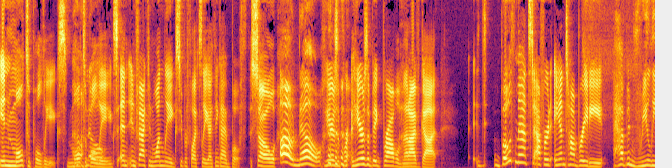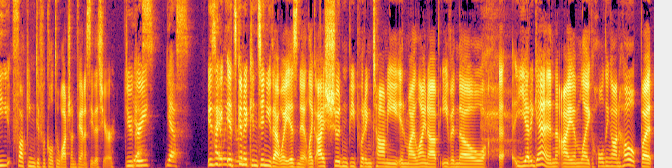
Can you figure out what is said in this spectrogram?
in multiple leagues, multiple no. leagues, and in fact, in one league, Superflex League, I think I have both. So Oh no. here's a pro- here's a big problem that I've got. Both Matt Stafford and Tom Brady have been really fucking difficult to watch on fantasy this year. Do you agree? Yes. Yes. Is it, it's going to continue that way, isn't it? Like I shouldn't be putting Tommy in my lineup, even though uh, yet again I am like holding on hope, but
